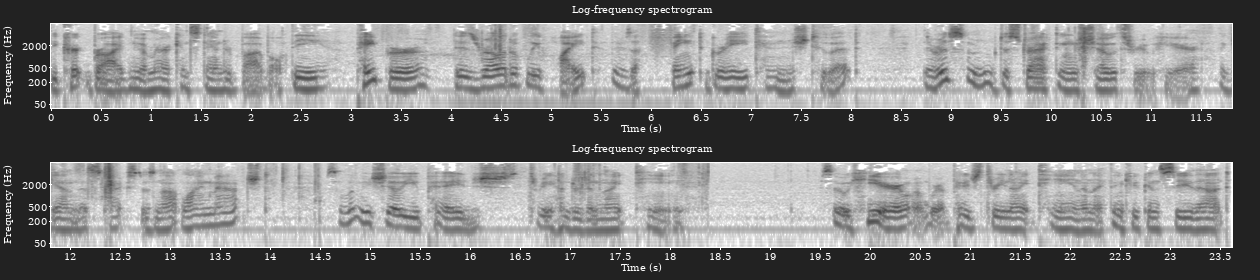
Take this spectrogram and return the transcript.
the Kirkbride New American Standard Bible. The paper is relatively white. There's a faint gray tinge to it. There is some distracting show through here. Again, this text is not line matched. So let me show you page 319. So here we're at page 319 and I think you can see that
